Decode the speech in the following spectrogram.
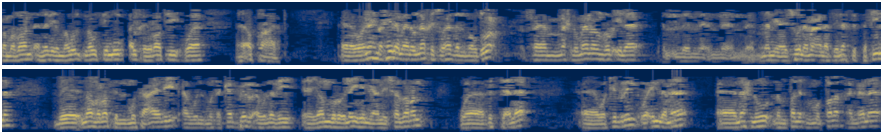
رمضان الذي هو موسم الخيرات والطاعات. ونحن حينما نناقش هذا الموضوع فنحن ما ننظر إلى من يعيشون معنا في نفس السفينة بنظرة المتعالي أو المتكبر أو الذي ينظر إليهم يعني شذرا وباستعلاء وكبر وإنما نحن ننطلق من منطلق أننا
